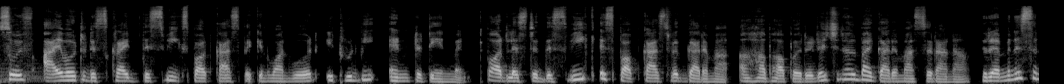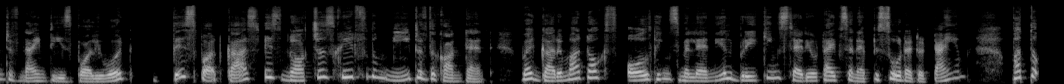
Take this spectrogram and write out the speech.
So, if I were to describe this week's podcast pick in one word, it would be entertainment. Pod listed this week is Popkast with Garima, a Hubhopper original by Garima Surana. Reminiscent of 90s Bollywood, this podcast is not just great for the meat of the content, where Garima talks all things millennial, breaking stereotypes an episode at a time, but the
